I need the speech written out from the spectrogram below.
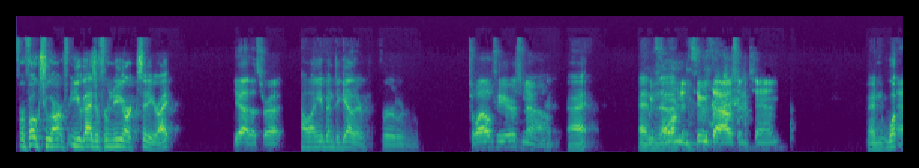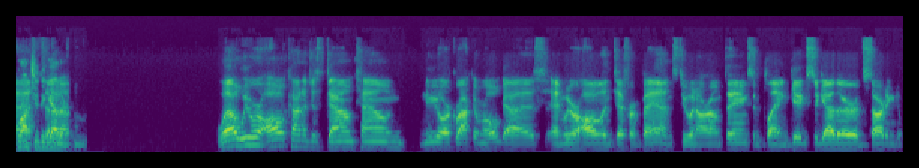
for folks who aren't, you guys are from New York City, right? Yeah, that's right. How long you been together? For Twelve years now. All right. And we uh, formed in 2010. and what brought you together? um, well, we were all kind of just downtown New York rock and roll guys, and we were all in different bands doing our own things and playing gigs together and starting to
